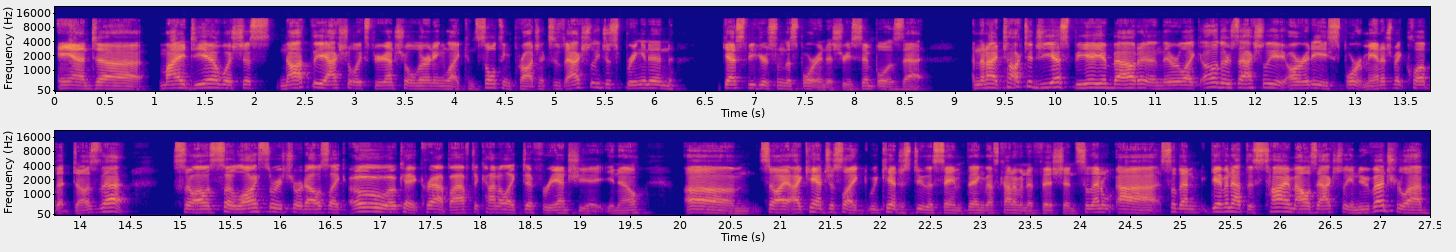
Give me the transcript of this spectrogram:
And uh, my idea was just not the actual experiential learning like consulting projects. It was actually just bringing in guest speakers from the sport industry. Simple as that. And then I talked to GSBA about it, and they were like, "Oh, there's actually already a sport management club that does that." So I was so long story short, I was like, "Oh, okay, crap. I have to kind of like differentiate, you know." Um, so I, I can't just like we can't just do the same thing. That's kind of inefficient. So then uh so then given at this time, I was actually a new venture lab,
